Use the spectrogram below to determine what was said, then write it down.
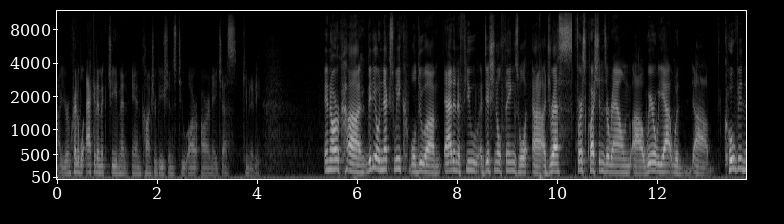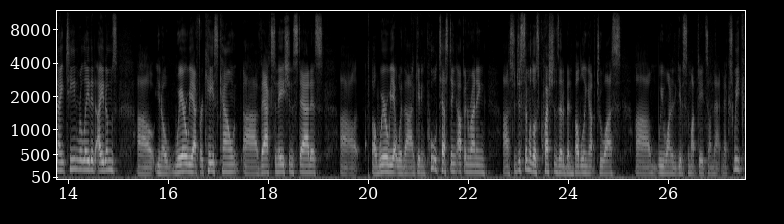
uh, your incredible academic achievement and contributions to our RMHS community. In our uh, video next week, we'll do um, add in a few additional things. We'll uh, address first questions around uh, where are we at with uh, COVID-19 related items. Uh, you know, where are we at for case count, uh, vaccination status, where are we at with getting pool testing up and running. So just some of those questions that have been bubbling up to us. Um, we wanted to give some updates on that next week.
